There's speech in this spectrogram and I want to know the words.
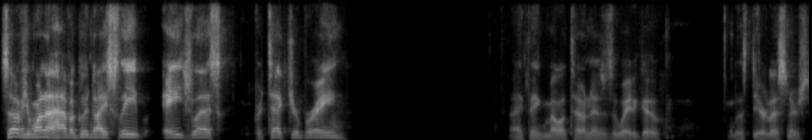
So, if you want to have a good night's sleep, age less, protect your brain, I think melatonin is the way to go, dear listeners.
